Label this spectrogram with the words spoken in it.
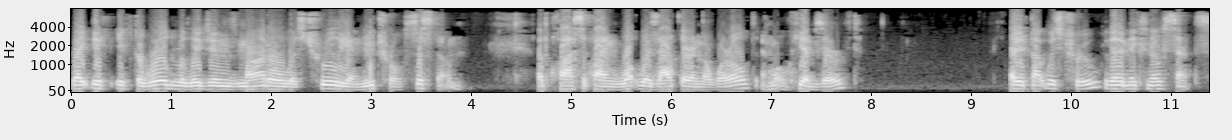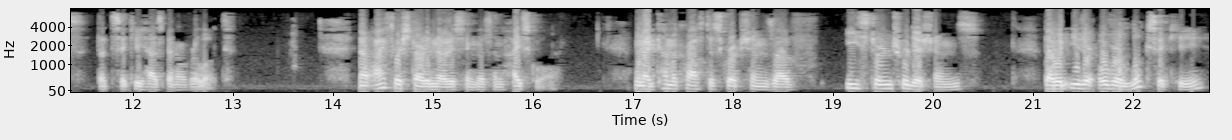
Right? If, if the world religions model was truly a neutral system of classifying what was out there in the world and what we observed, right, if that was true, then it makes no sense that Sikhi has been overlooked. Now, I first started noticing this in high school when I'd come across descriptions of Eastern traditions that would either overlook Sikhi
